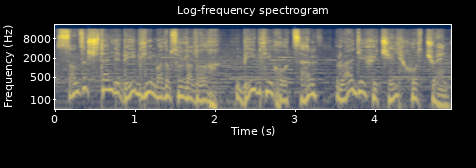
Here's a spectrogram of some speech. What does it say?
Сонсогч танд Библийн боловсрол олгох Библийн хуудасар радио хичээл хурж байна.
